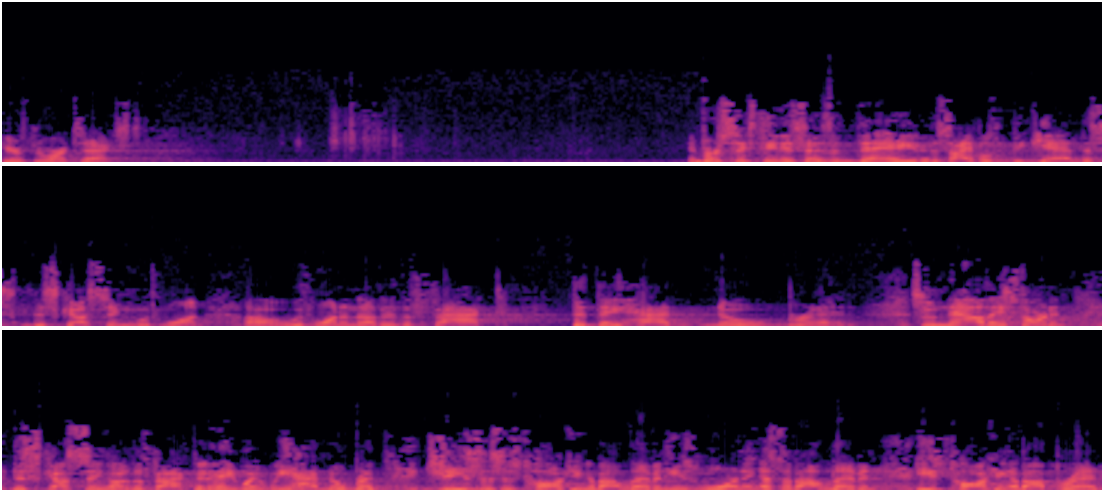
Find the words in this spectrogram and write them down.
here through our text. In verse 16 it says, And they, the disciples, began dis- discussing with one, uh, with one another the fact that they had no bread. So now they started discussing the fact that, hey, wait, we have no bread. Jesus is talking about leaven. He's warning us about leaven. He's talking about bread.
